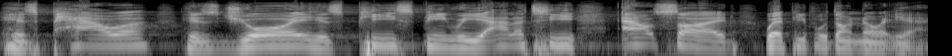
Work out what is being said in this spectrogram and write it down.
his power his joy his peace being reality outside where people don't know it yet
